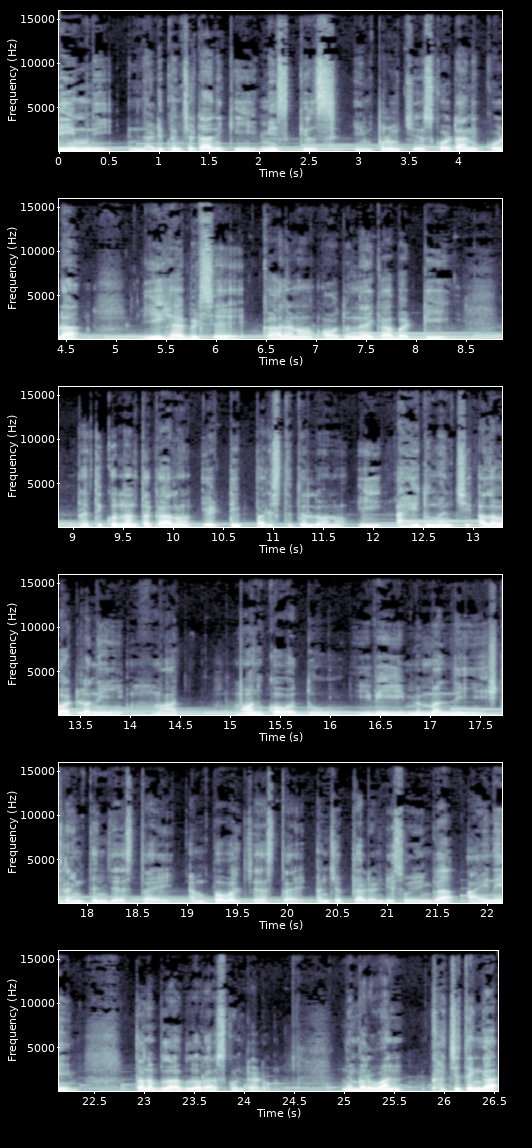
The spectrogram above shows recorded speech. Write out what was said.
టీంని నడిపించడానికి మీ స్కిల్స్ ఇంప్రూవ్ చేసుకోవటానికి కూడా ఈ హ్యాబిట్సే కారణం అవుతున్నాయి కాబట్టి బ్రతికున్నంత కాలం ఎట్టి పరిస్థితుల్లోనూ ఈ ఐదు మంచి అలవాట్లని మా మానుకోవద్దు. ఇవి మిమ్మల్ని స్ట్రెంగ్తన్ చేస్తాయి ఎంపవర్ చేస్తాయి అని చెప్తాడండి. స్వయంగా ఆయనే తన బ్లాగ్లో రాసుకుంటాడు. నెంబర్ వన్ ఖచ్చితంగా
